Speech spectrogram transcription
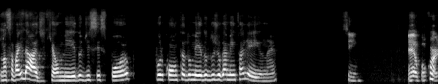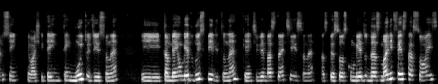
nossa vaidade, que é o medo de se expor por conta do medo do julgamento alheio, né? Sim. É, eu concordo, sim. Eu acho que tem, tem muito disso, né? E também o medo do espírito, né? Que a gente vê bastante isso, né? As pessoas com medo das manifestações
